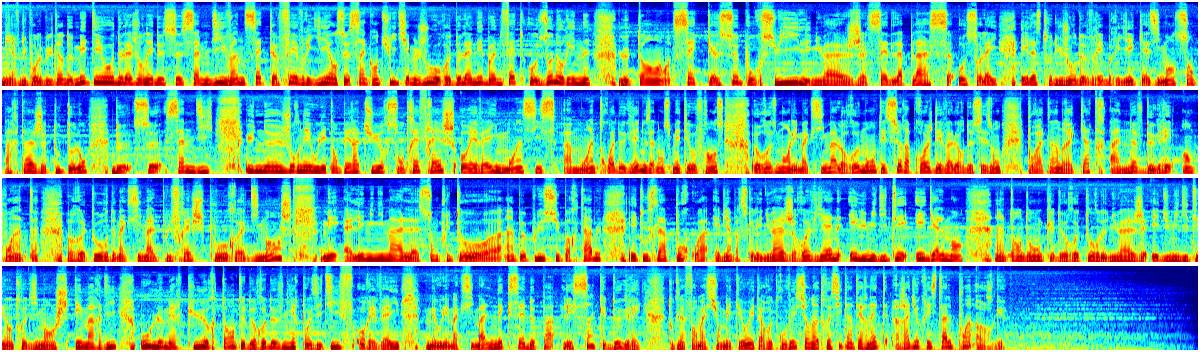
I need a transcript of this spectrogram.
Bienvenue pour le bulletin de météo de la journée de ce samedi 27 février en ce 58e jour de l'année. Bonne fête aux honorines. Le temps sec se poursuit, les nuages cèdent la place au soleil et l'astre du jour devrait briller quasiment sans partage tout au long de ce samedi. Une journée où les températures sont très fraîches au réveil, moins 6 à moins 3 degrés, nous annonce Météo France. Heureusement, les maximales remontent et se rapprochent des valeurs de saison pour atteindre 4 à 9 degrés en Retour de maximale plus fraîche pour euh, dimanche, mais les minimales sont plutôt euh, un peu plus supportables. Et tout cela pourquoi? Eh bien parce que les nuages reviennent et l'humidité également. Un temps donc de retour de nuages et d'humidité entre dimanche et mardi où le mercure tente de redevenir positif au réveil, mais où les maximales n'excèdent pas les 5 degrés. Toute l'information météo est à retrouver sur notre site internet radiocristal.org.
